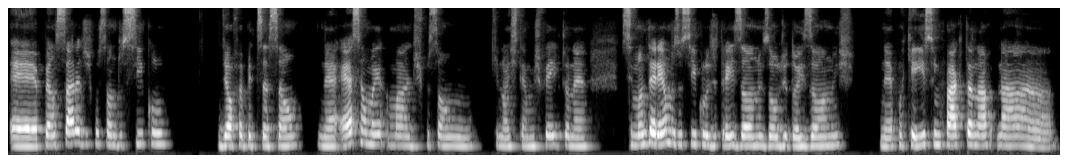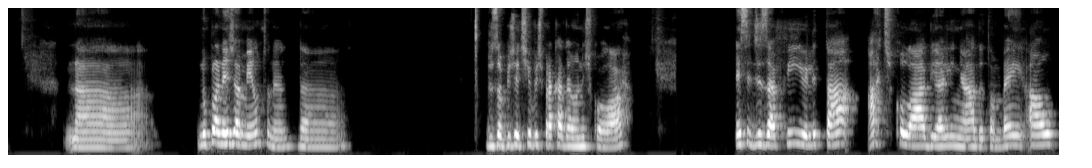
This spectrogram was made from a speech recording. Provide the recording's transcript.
é, pensar a discussão do ciclo de alfabetização, né? Essa é uma, uma discussão que nós temos feito, né? Se manteremos o ciclo de três anos ou de dois anos, né? Porque isso impacta na, na, na no planejamento, né? Da, dos objetivos para cada ano escolar. Esse desafio ele está articulado e alinhado também ao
